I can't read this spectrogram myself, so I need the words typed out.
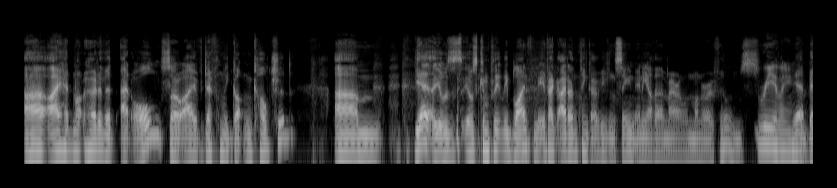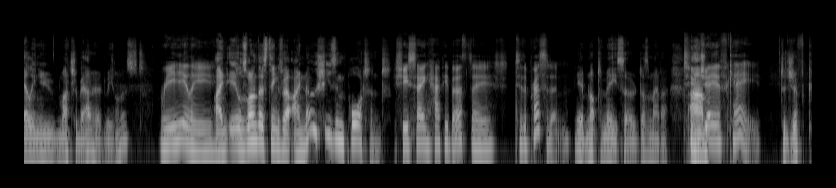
Uh, I had not heard of it at all, so I've definitely gotten cultured. Um, yeah, it was it was completely blind for me. In fact, I don't think I've even seen any other Marilyn Monroe films. Really? Yeah, barely knew much about her to be honest. Really? I it was one of those things where I know she's important. She's saying happy birthday to the president, Yeah, but not to me, so it doesn't matter. to Um, JFK. To JFK.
